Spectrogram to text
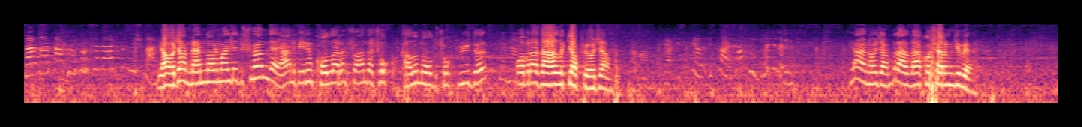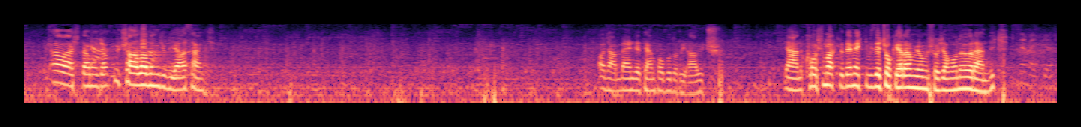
Sen zaten profesyonelsin düşmez. ya hocam ben normalde düşmem de yani benim kollarım şu anda çok kalın oldu, çok büyüdü. O biraz ağırlık yapıyor hocam. Tamam. Ya istiyor, istersen durdurabiliriz. Yani hocam biraz daha koşarım gibi. Yavaştan hocam 3 alalım gibi ya sanki. Hocam bence tempo budur ya 3. Yani koşmak da demek ki bize çok yaramıyormuş hocam onu öğrendik. Demek ki.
